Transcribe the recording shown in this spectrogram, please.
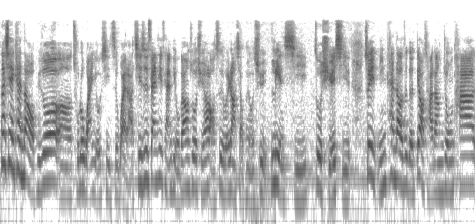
那现在看到，比如说呃，除了玩游戏之外啦，其实三 C 产品，我刚刚说学校老师也会让小朋友去练习做学习，所以您看到这个调查当中，他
